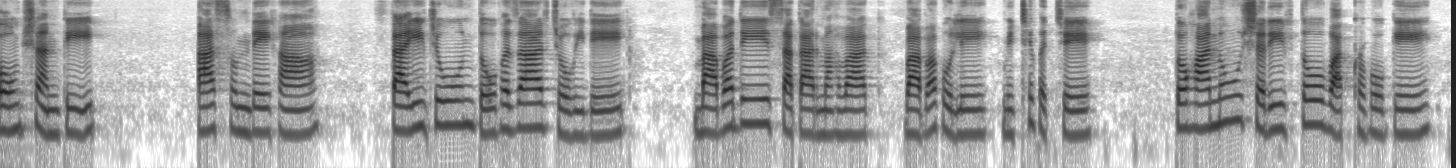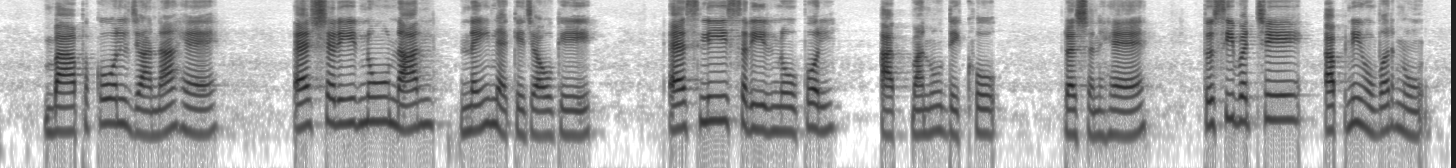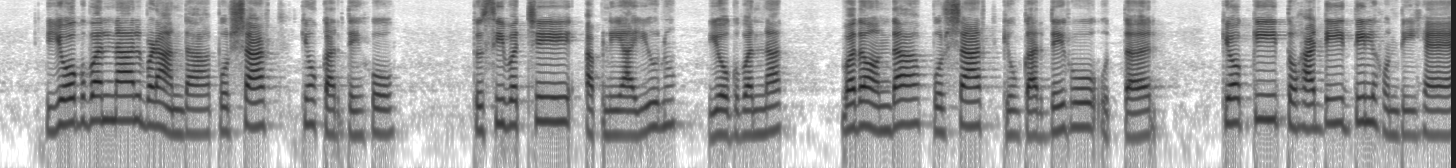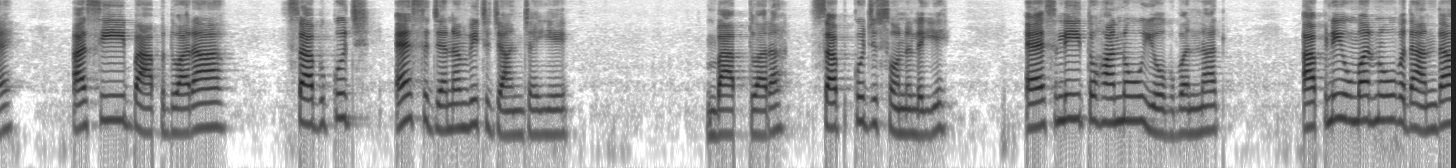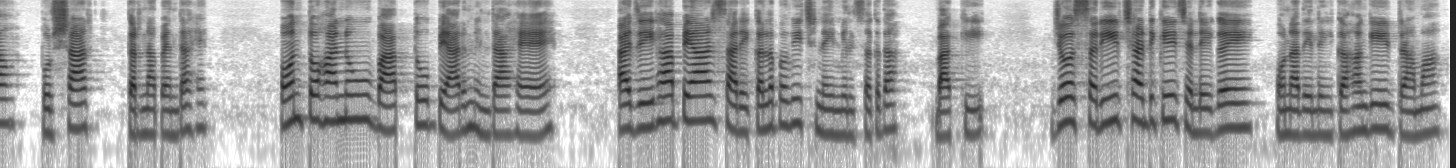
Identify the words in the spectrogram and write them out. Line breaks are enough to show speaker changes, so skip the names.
ਓਮ ਸ਼ਾਂਤੀ ਆ ਸੁਣਦੇ ਹਾਂ 27 ਜੂਨ 2024 ਦੇ ਬਾਬਾ ਦੇ ਸਾਕਾਰ ਮਹਵਾਕ ਬਾਬਾ ਬੋਲੇ ਮਿੱਠੇ ਬੱਚੇ ਤੁਹਾਨੂੰ ਸਰੀਰ ਤੋਂ ਵੱਖ ਹੋ ਕੇ ਬਾਪ ਕੋਲ ਜਾਣਾ ਹੈ ਇਸ ਸਰੀਰ ਨੂੰ ਨਾਲ ਨਹੀਂ ਲੈ ਕੇ ਜਾਓਗੇ ਇਸ ਲਈ ਸਰੀਰ ਨੂੰ ਭੁੱਲ ਆਤਮਾ ਨੂੰ ਦੇਖੋ ਪ੍ਰਸ਼ਨ ਹੈ, ਤੁਸੀਂ ਬੱਚੇ ਆਪਣੀ ਉਮਰ ਨੂੰ ਯੋਗ ਬਲ ਨਾਲ ਵਧਾਉਣ ਦਾ ਪੁਰਸ਼ਾਰਥ ਕਿਉਂ ਕਰਦੇ ਹੋ? ਤੁਸੀਂ ਬੱਚੇ ਆਪਣੀ ਆਯੂ ਨੂੰ ਯੋਗ ਬਲ ਨਾਲ ਵਧਾਉਣ ਦਾ ਪੁਰਸ਼ਾਰਥ ਕਿਉਂ ਕਰਦੇ ਹੋ? ਉੱਤਰ, ਕਿਉਂਕਿ ਤੁਹਾਡੀ ਦਿਲ ਹੁੰਦੀ ਹੈ। ਅਸੀਂ ਬਾਪ ਦੁਆਰਾ ਸਭ ਕੁਝ ਇਸ ਜਨਮ ਵਿੱਚ ਜਾਣ ਜਾਈਏ। ਬਾਪ ਦੁਆਰਾ ਸਭ ਕੁਝ ਸੁਣ ਲਈਏ। ਇਸ ਲਈ ਤੁਹਾਨੂੰ ਯੋਗ ਬਲ ਨਾਲ ਆਪਣੀ ਉਮਰ ਨੂੰ ਵਧਾਉਣ ਦਾ ਪੁਰਸ਼ਾਰਥ ਕਰਨਾ ਪੈਂਦਾ ਹੈ। ਹੁਣ ਤੁਹਾਨੂੰ ਬਾਪ ਤੋਂ ਪਿਆਰ ਮਿਲਦਾ ਹੈ। ਅਜਿਹਾ ਪਿਆਰ ਸਾਰੇ ਕਲਪ ਵਿੱਚ ਨਹੀਂ ਮਿਲ ਸਕਦਾ। ਬਾਕੀ ਜੋ ਸਰੀਰ ਛੱਡ ਕੇ ਚਲੇ ਗਏ, ਉਹਨਾਂ ਦੇ ਲਈ ਕਹਾਂਗੇ ਡਰਾਮਾ।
